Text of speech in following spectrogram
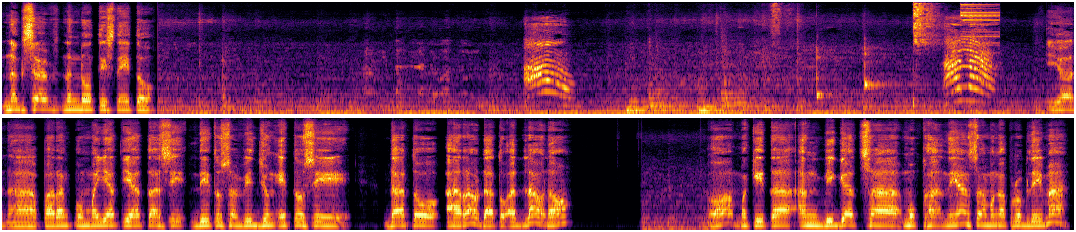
nag-serve ng notice na ito. Iyon, ah, parang pumayat yata si, dito sa videong ito si Dato Araw, Dato Adlaw, no? Oh, makita ang bigat sa mukha niya sa mga problema.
